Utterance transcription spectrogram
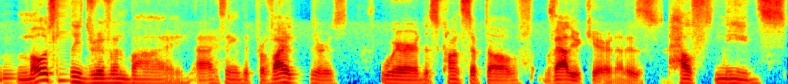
mostly driven by, I think, the providers, where this concept of value care, that is, health needs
